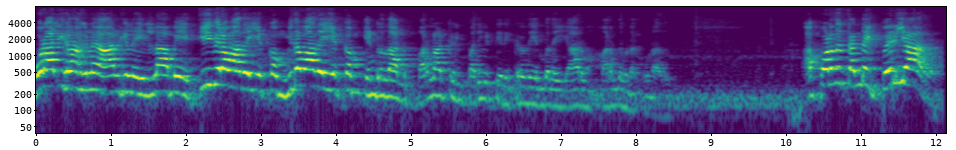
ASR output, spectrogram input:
போராளிகளாக ஆள்களை எல்லாமே தீவிரவாத இயக்கம் மிதவாத இயக்கம் என்றுதான் வரலாற்றில் பதிவிட்டிருக்கிறது என்பதை யாரும் மறந்துவிடக்கூடாது அப்பொழுது தந்தை பெரியார்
